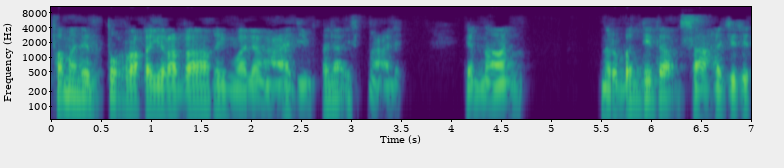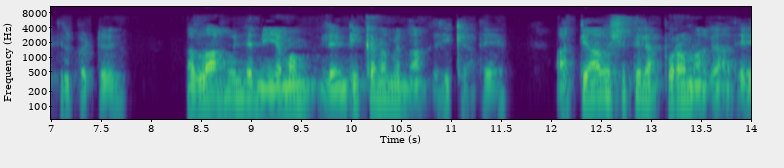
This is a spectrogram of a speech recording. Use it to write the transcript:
فمن اضطر غير باغ ولا عاد فلا إثم عليه എന്നാൽ നിർബന്ധിത സാഹചര്യത്തിൽപ്പെട്ട് അള്ളാഹുവിന്റെ നിയമം ലംഘിക്കണമെന്ന് ആഗ്രഹിക്കാതെ അത്യാവശ്യത്തിൽ അപ്പുറമാകാതെ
